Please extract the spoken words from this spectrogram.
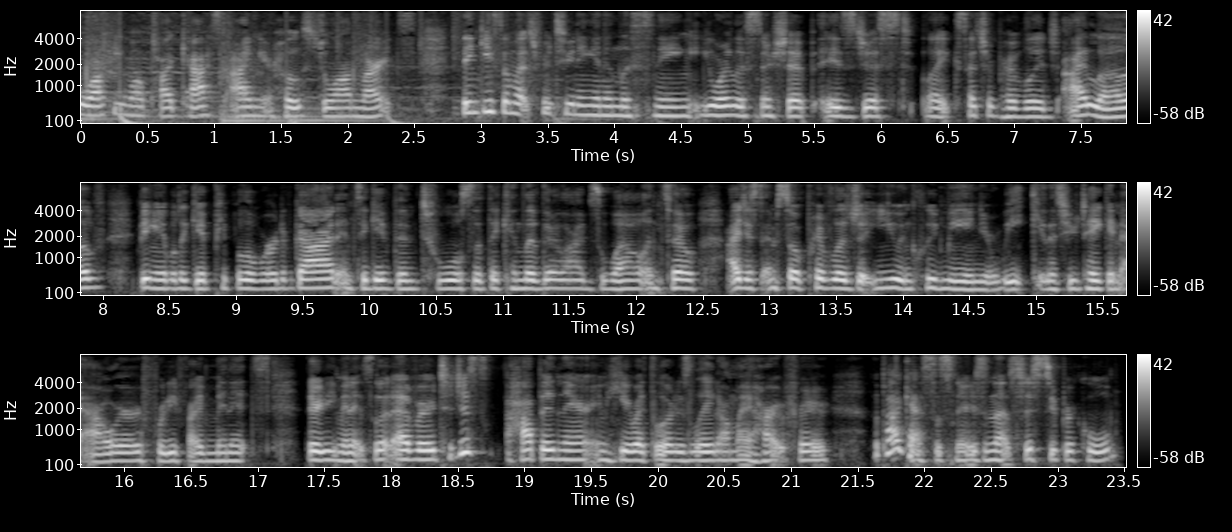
the Walking Well podcast. I'm your host, Jalon Martz. Thank you so much for tuning in and listening. Your listenership is just like such a privilege. I love being able to give people the word of God and to give them tools that they can live their lives well. And so I just am so privileged that you include me in your week, that you take an hour, 45 minutes, 30 minutes, whatever, to just hop in there and hear what the Lord has laid on my heart for the podcast listeners. And that's just super cool.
